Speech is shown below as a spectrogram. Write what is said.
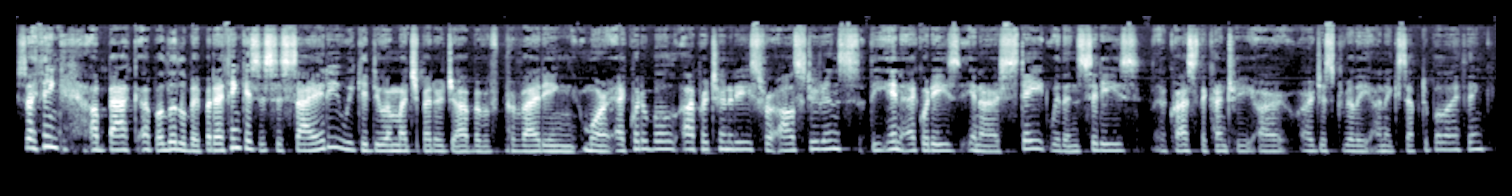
So I think I'll back up a little bit, but I think as a society, we could do a much better job of providing more equitable opportunities for all students. The inequities in our state, within cities, across the country are, are just really unacceptable, I think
